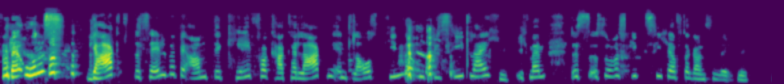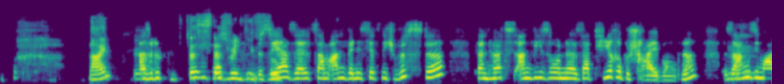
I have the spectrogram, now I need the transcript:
bei uns jagt derselbe Beamte Käfer, Kakerlaken, entlaust Kinder und besieht Leichen. Ich meine, das, sowas gibt es sicher auf der ganzen Welt nicht. Nein, Also das das ist Das definitiv so. sehr seltsam an. Wenn ich es jetzt nicht wüsste, dann hört es an wie so eine Satirebeschreibung. Ne? Sagen Mhm. Sie mal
